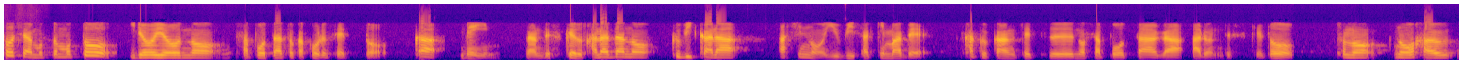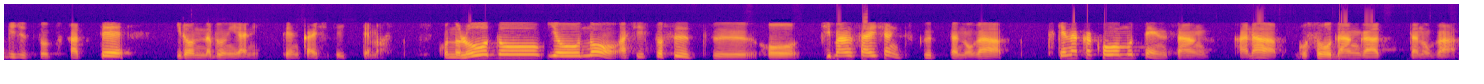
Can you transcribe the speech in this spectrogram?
当社はもともと医療用のサポーターとかコルセットがメインなんですけど、体の首から足の指先まで各関節のサポーターがあるんですけど、そのノウハウ、技術を使っていろんな分野に展開していってます。この労働用のアシストスーツを一番最初に作ったのが、竹中工務店さんからご相談があったのが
